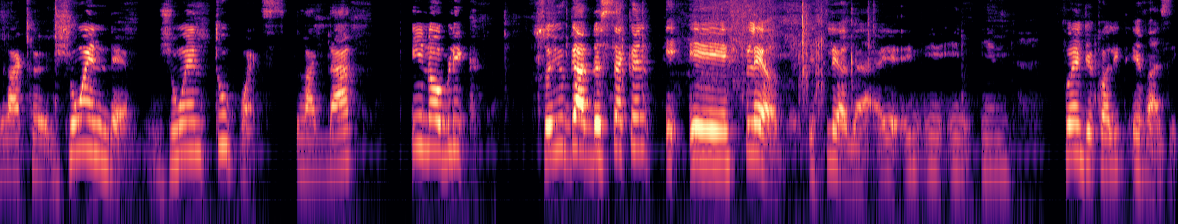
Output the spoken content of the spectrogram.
like uh, join them. Join two points like that in oblique. So you got the second a, a flared a flared uh, in, in, in French they call it évasé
